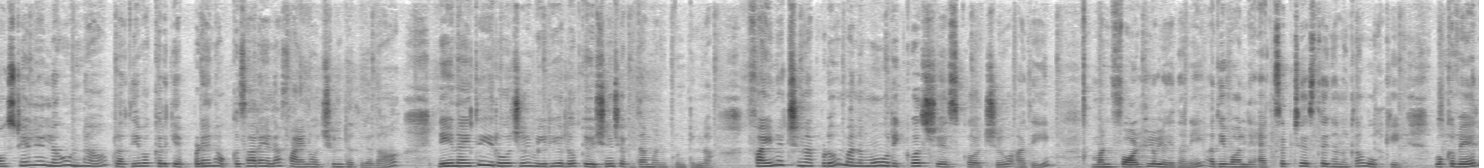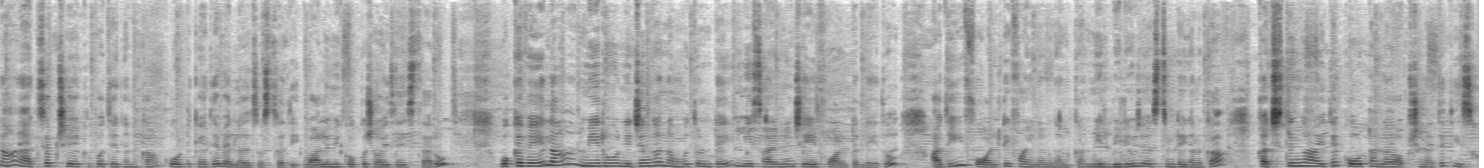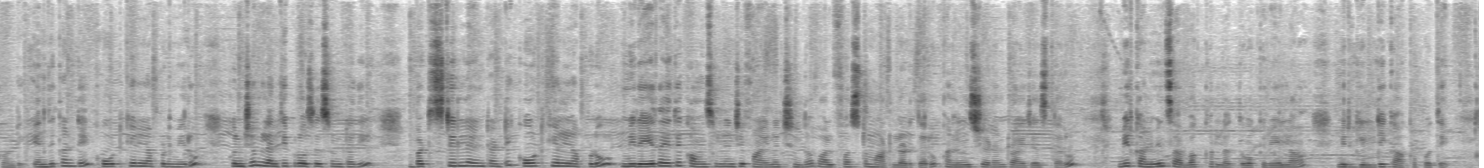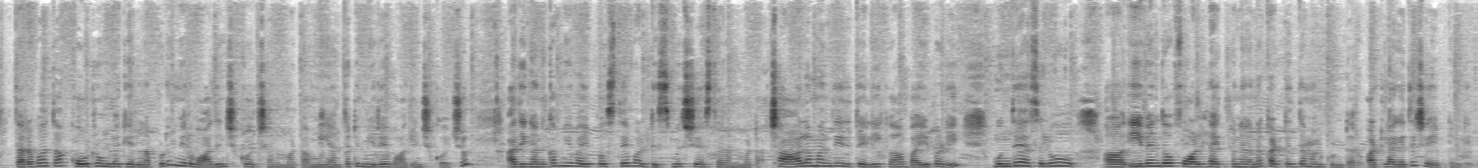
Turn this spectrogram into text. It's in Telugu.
ఆస్ట్రేలియాలో ఉన్న ప్రతి ఒక్కరికి ఎప్పుడైనా ఒక్కసారైనా ఫైన్ వచ్చి ఉంటుంది కదా. నేనైతే ఈరోజు వీడియోలో ఒక విషయం చెప్దాం అనుకుంటున్నా. ఫైన్ వచ్చినప్పుడు మనము రిక్వెస్ట్ చేసుకోవచ్చు. అది మన ఫాల్ట్లో లేదని అది వాళ్ళు యాక్సెప్ట్ చేస్తే కనుక ఓకే. ఒకవేళ యాక్సెప్ట్ చేయకపోతే కనుక కోర్టుకైతే వెళ్ళాల్సి వస్తుంది. వాళ్ళు మీకు ఒక్క చాయిస్ ఇస్తారు. ఒకవేళ మీరు నిజంగా నమ్ముతుంటే మీ సైడ్ నుంచి ఏ ఫాల్ట్ లేదు అది ఫాల్టీ ఫైన్ అని కనుక మీరు బిలీవ్ చేస్తుంటే కనుక ఖచ్చితంగా అయితే కోర్ట్ అన్న ఆప్షన్ అయితే తీసుకోండి. ఎందుకంటే కోర్టుకి వెళ్ళినప్పుడు మీరు కొంచెం లెంతీ ప్రాసెస్ ఉంటుంది. బట్ స్టిల్ ఏంటంటే కోర్టుకి వెళ్ళినప్పుడు మీరు ఏదైతే కౌన్సిల్ నుంచి ఫైన్ వచ్చిందో వాళ్ళు ఫస్ట్ మాట్లాడతారు కన్విన్స్ చేయడానికి ట్రై చేస్తారు. మీరు కన్విన్స్ అవ్వక్కర్లేదు. ఒకవేళ మీరు గిల్టీ కాకపోతే. తర్వాత కోర్ట్ రూమ్లోకి వెళ్ళినప్పుడు మీరు వాదించుకోవచ్చు అనమాట మీ అంతటి మీరే వాదించుకోవచ్చు. అది కనుక మీ వైపు వస్తే వాళ్ళు డిస్మిస్ చేస్తారనమాట చాలామంది ఇది తెలియక భయపడి ముందే అసలు ఈవెన్ దో ఫాల్ట్ లేకపోయినా కట్టేద్దాం అనుకుంటారు. అట్లాగైతే చేయకండి.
